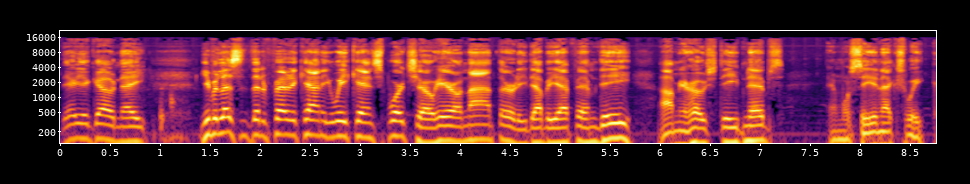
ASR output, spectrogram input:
There you go, Nate. You've been listening to the Frederick County Weekend Sports Show here on 930 WFMD. I'm your host, Steve Nibbs, and we'll see you next week.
